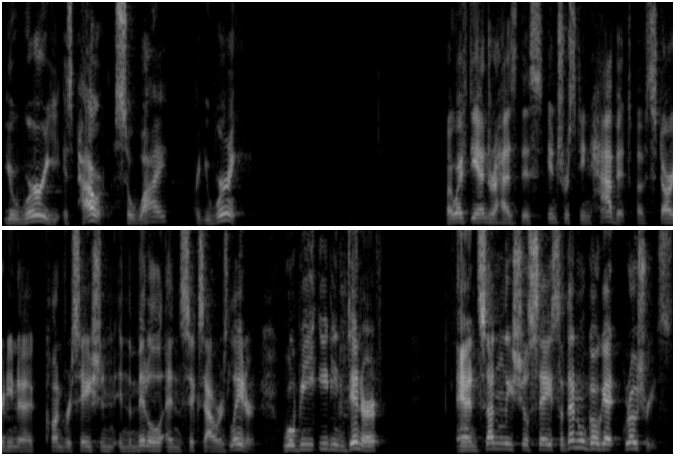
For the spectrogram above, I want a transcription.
Your worry is powerless. So why are you worrying? My wife Deandra has this interesting habit of starting a conversation in the middle and six hours later. We'll be eating dinner and suddenly she'll say, So then we'll go get groceries.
